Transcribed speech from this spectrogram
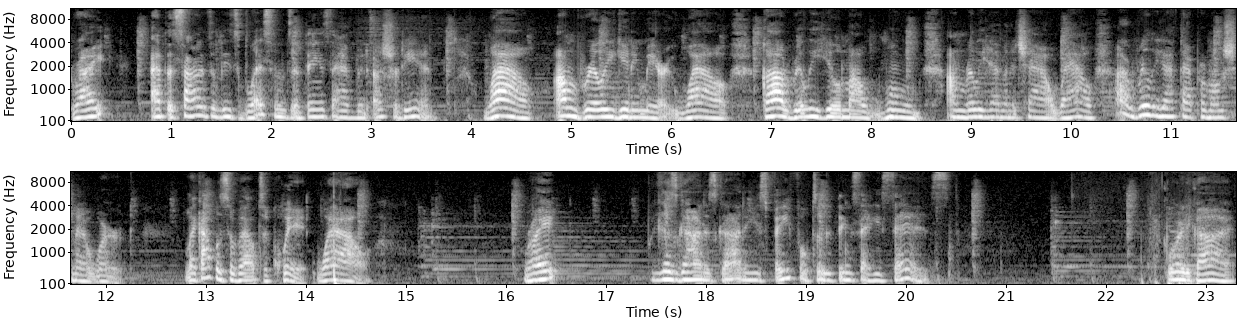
Right? At the signs of these blessings and things that have been ushered in. Wow, I'm really getting married. Wow, God really healed my womb. I'm really having a child. Wow, I really got that promotion at work. Like I was about to quit. Wow. Right? Because God is God and He's faithful to the things that He says. Glory to God.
